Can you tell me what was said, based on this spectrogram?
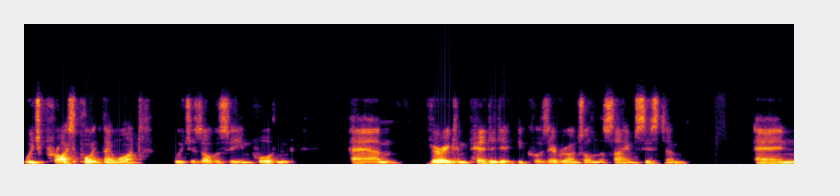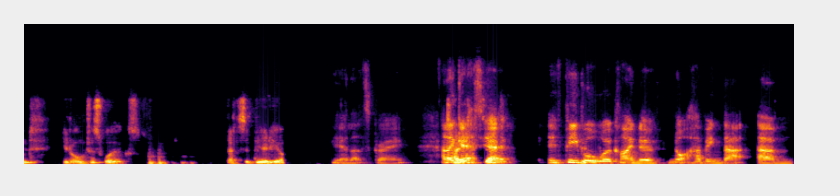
which price point they want, which is obviously important. Um, very competitive because everyone's on the same system and it all just works. That's the beauty of it. Yeah, that's great. And I guess, yeah, if people were kind of not having that, um,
